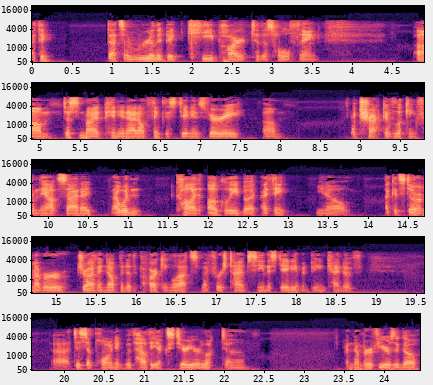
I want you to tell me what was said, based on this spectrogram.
I think that's a really big key part to this whole thing. Um, just in my opinion, I don't think the stadium is very um, attractive looking from the outside. I, I wouldn't call it ugly, but I think, you know, I could still remember driving up into the parking lots my first time seeing the stadium and being kind of uh, disappointed with how the exterior looked um, a number of years ago.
